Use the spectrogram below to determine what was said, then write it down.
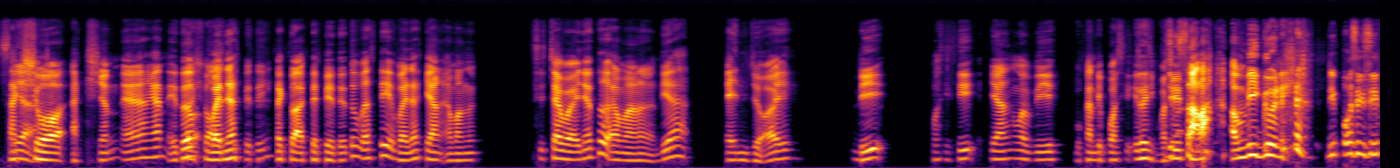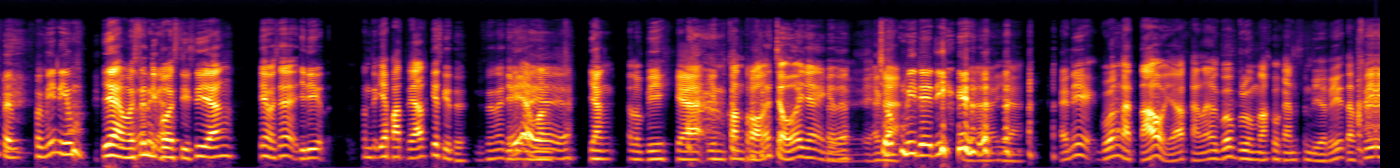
sexual action ya kan itu Sexual banyak activity. sexual activity itu pasti banyak yang emang si ceweknya tuh emang dia enjoy di posisi yang lebih bukan di posisi itu di posisi salah ambigu nih di posisi fem- feminim ya maksudnya Ngerti di nggak? posisi yang ya maksudnya jadi untuk ya patriarkis gitu. Di sana jadi Iya, emang iya, iya. yang lebih kayak in controlnya cowoknya gitu. Ya choke me daddy. Nah, ya. Ini gue nggak tahu ya karena gue belum melakukan sendiri tapi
